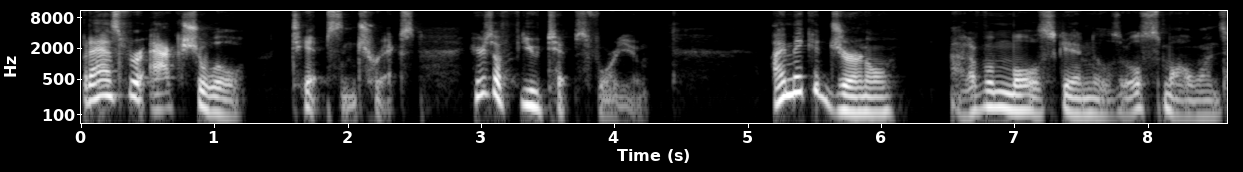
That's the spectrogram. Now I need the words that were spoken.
But as for actual tips and tricks, here's a few tips for you. I make a journal out of a Moleskine, those little small ones,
